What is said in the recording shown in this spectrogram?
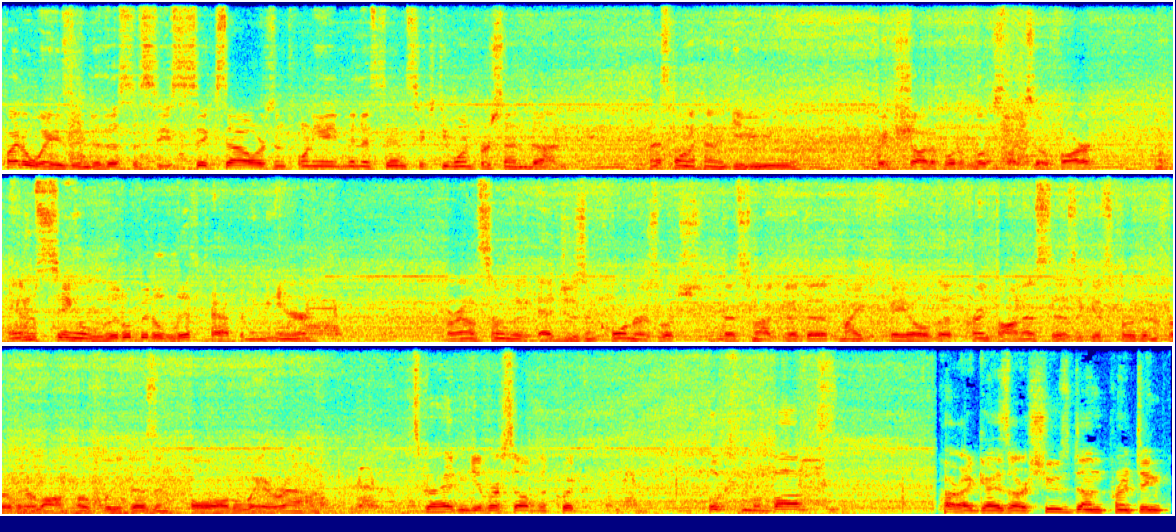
quite a ways into this. Let's see, 6 hours and 28 minutes in, 61% done. I just want to kind of give you a quick shot of what it looks like so far. I am seeing a little bit of lift happening here around some of the edges and corners, which that's not good. That might fail the print on us as it gets further and further along. Hopefully it doesn't pull all the way around. Let's go ahead and give ourselves a quick look from above. Alright guys, our shoe's done printing.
